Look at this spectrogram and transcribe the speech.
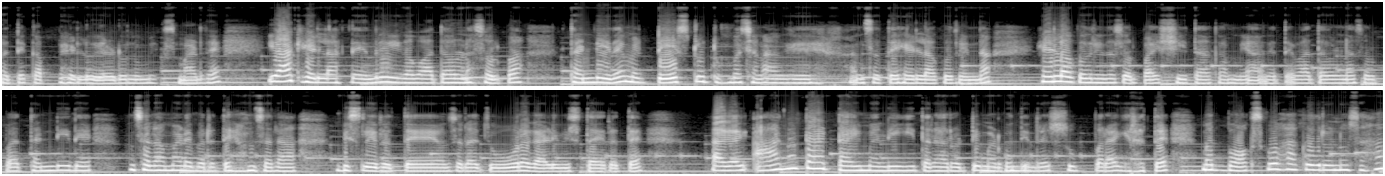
ಮತ್ತು ಕಪ್ಪು ಎಳ್ಳು ಎರಡೂ ಮಿಕ್ಸ್ ಮಾಡಿದೆ. ಯಾಕೆ ಎಳ್ಳು ಹಾಕ್ದೆ ಅಂದರೆ ಈಗ ವಾತಾವರಣ ಸ್ವಲ್ಪ ಥಂಡಿ ಇದೆ ಮತ್ತು ಟೇಸ್ಟು ತುಂಬ ಚೆನ್ನಾಗಿ ಅನಿಸುತ್ತೆ ಎಳ್ಳು ಹಾಕೋದ್ರಿಂದ. ಎಳ್ಳು ಹಾಕೋದ್ರಿಂದ ಸ್ವಲ್ಪ ಶೀತ ಕಮ್ಮಿ ಆಗುತ್ತೆ, ವಾತಾವರಣ ಸ್ವಲ್ಪ ಥಂಡಿ ಇದೆ, ಒಂದ್ಸಲ ಮಳೆ ಬರುತ್ತೆ, ಒಂದ್ಸಲ ಬಿಸಿಲಿರುತ್ತೆ, ಒಂದ್ಸಲ ಜೋರ ಗಾಳಿ ಬೀಸ್ತಾ ಇರುತ್ತೆ. ಹಾಗಾಗಿ ಅಂಥ ಟೈಮಲ್ಲಿ ಈ ಥರ ರೊಟ್ಟಿ ಮಾಡ್ಕೊಂಡು ತಿಂದರೆ ಸೂಪರಾಗಿರುತ್ತೆ ಮತ್ತು ಬಾಕ್ಸ್ಗೂ ಹಾಕಿದ್ರೂ ಸಹ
